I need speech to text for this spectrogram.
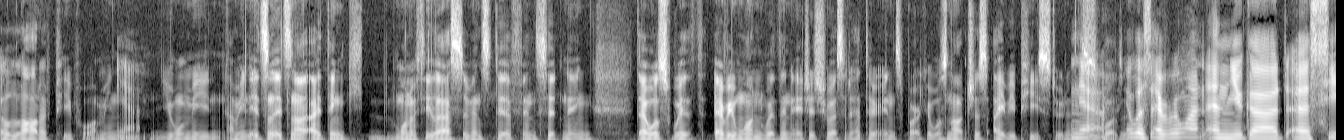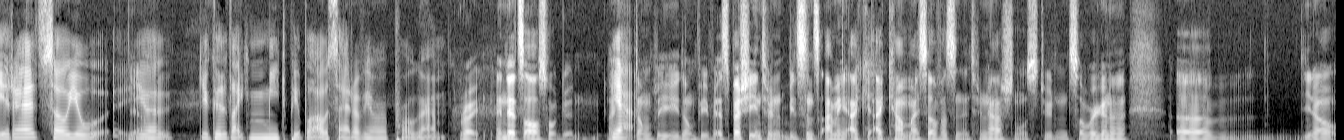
a lot of people. I mean, Yeah. you will meet. I mean, it's it's not. I think one of the last events, the finsittning, that was with everyone within HHUS that had their InSpark. It was not just IBP students. yeah, was it? it was everyone, and you got uh, seated, so you Yeah. you you could like meet people outside of your program. Right, and that's also good. Like, Yeah. Don't be, don't be, especially intern. Since I mean, I, I count myself as an international student, so we're gonna, uh, you know,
